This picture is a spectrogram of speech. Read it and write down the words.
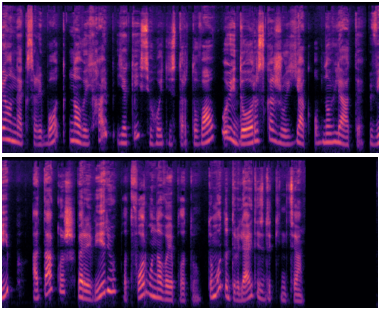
Pionex Rebot – новий хайп, який сьогодні стартував. У відео розкажу, як обновляти VIP, а також перевірю платформу на виплату. Тому додивляйтесь до кінця.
